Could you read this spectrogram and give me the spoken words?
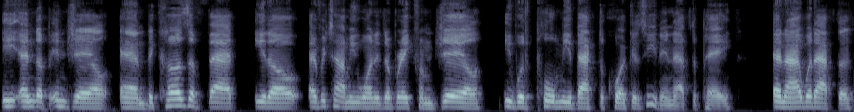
He ended up in jail, and because of that, you know, every time he wanted a break from jail, he would pull me back to court because he didn't have to pay, and I would have to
